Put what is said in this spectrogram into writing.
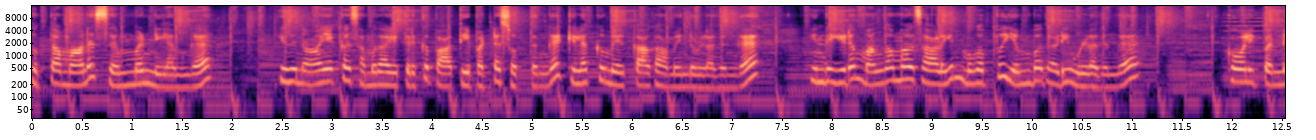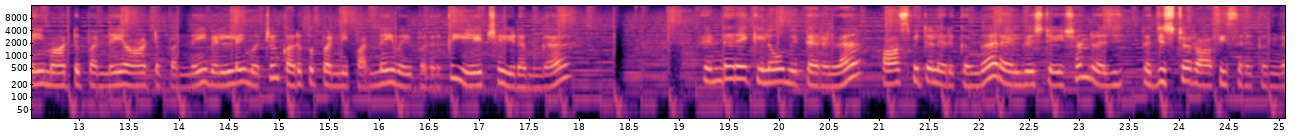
சுத்தமான செம்மண் நிலங்க இது நாயக்க சமுதாயத்திற்கு பாத்தியப்பட்ட சொத்துங்க. கிழக்கு மேற்காக அமைந்துள்ளதுங்க. இந்த இடம் மங்கம்மாள் சாலையின் முகப்பு எண்பது அடி உள்ளதுங்க. கோழிப்பண்ணை மாட்டுப்பண்ணை ஆட்டுப்பண்ணை வெள்ளை மற்றும் கருப்பு பண்ணி பண்ணை வைப்பதற்கு ஏற்ற இடம்ங்க. ரெண்டரை கிலோமீட்டரில் ஹாஸ்பிட்டல் இருக்குங்க. ரயில்வே ஸ்டேஷன் ரெஜி ரெஜிஸ்டர் ஆஃபீஸ் இருக்குங்க.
